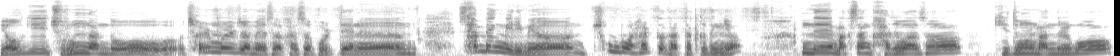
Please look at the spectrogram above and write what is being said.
여기 주름간도 철물점에서 가서 볼 때는 300mm면 충분할 것 같았거든요. 근데 막상 가져와서 기둥을 만들고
